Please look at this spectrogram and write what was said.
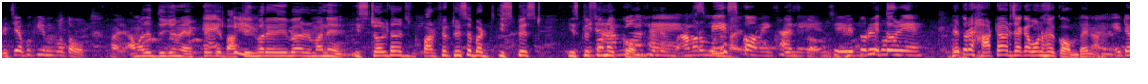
রিচি আপু কি হয় আমাদের দুজনের একটাই যে বাতি ঘরের এবার মানে স্টলটা পারফেক্ট হয়েছে বাট স্পেস স্পেস অনেক কম। আমারও মনে স্পেস কম এখানে ভেতরে ভেতরে ভেতরে হাঁটার জায়গা মনে হয় কম তাই না? এটা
